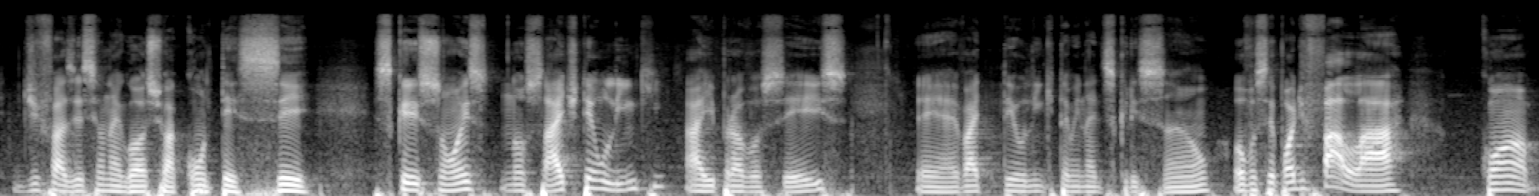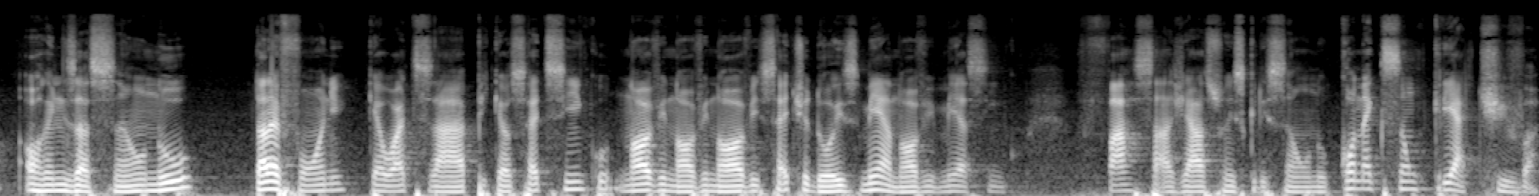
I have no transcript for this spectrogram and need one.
de fazer seu negócio acontecer. Inscrições no site tem um link aí para vocês. É, vai ter o link também na descrição. Ou você pode falar com a organização no telefone, que é o WhatsApp, que é o 75999 726965 faça já a sua inscrição no Conexão Criativa.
